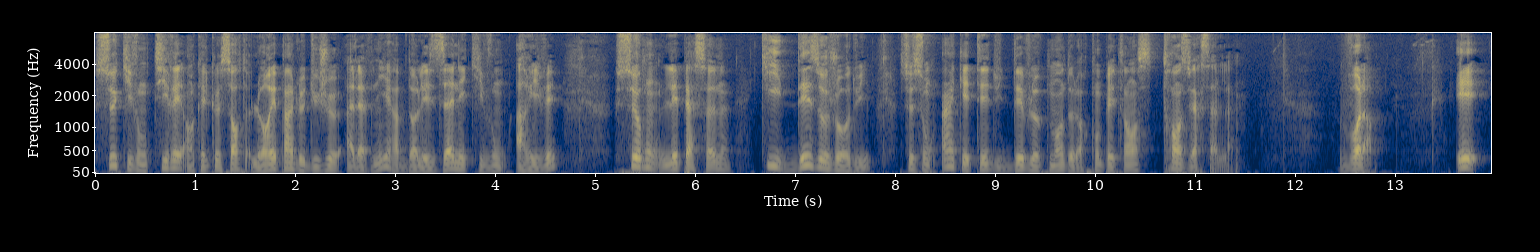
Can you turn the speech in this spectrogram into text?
Ceux qui vont tirer en quelque sorte leur épingle du jeu à l'avenir, dans les années qui vont arriver, seront les personnes qui, dès aujourd'hui, se sont inquiétés du développement de leurs compétences transversales. Voilà. Et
